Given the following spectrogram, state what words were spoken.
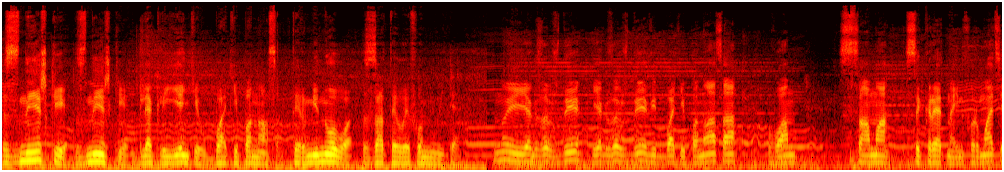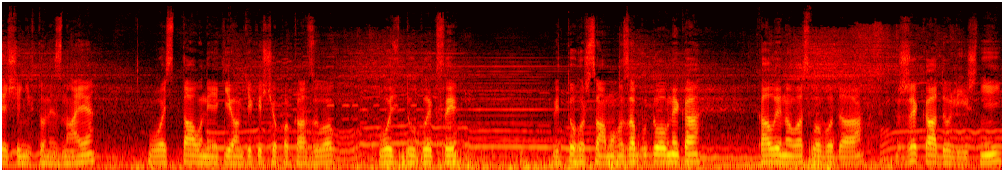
Знижки, знижки для клієнтів Баті Панаса. Терміново зателефонуйте. Ну і як завжди, як завжди, від Баті Панаса вам сама секретна інформація, ще ніхто не знає. Ось тауни, які я вам тільки що показував. Ось дуплекси від того ж самого забудовника. Калинова Слобода, ЖК Долішній.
